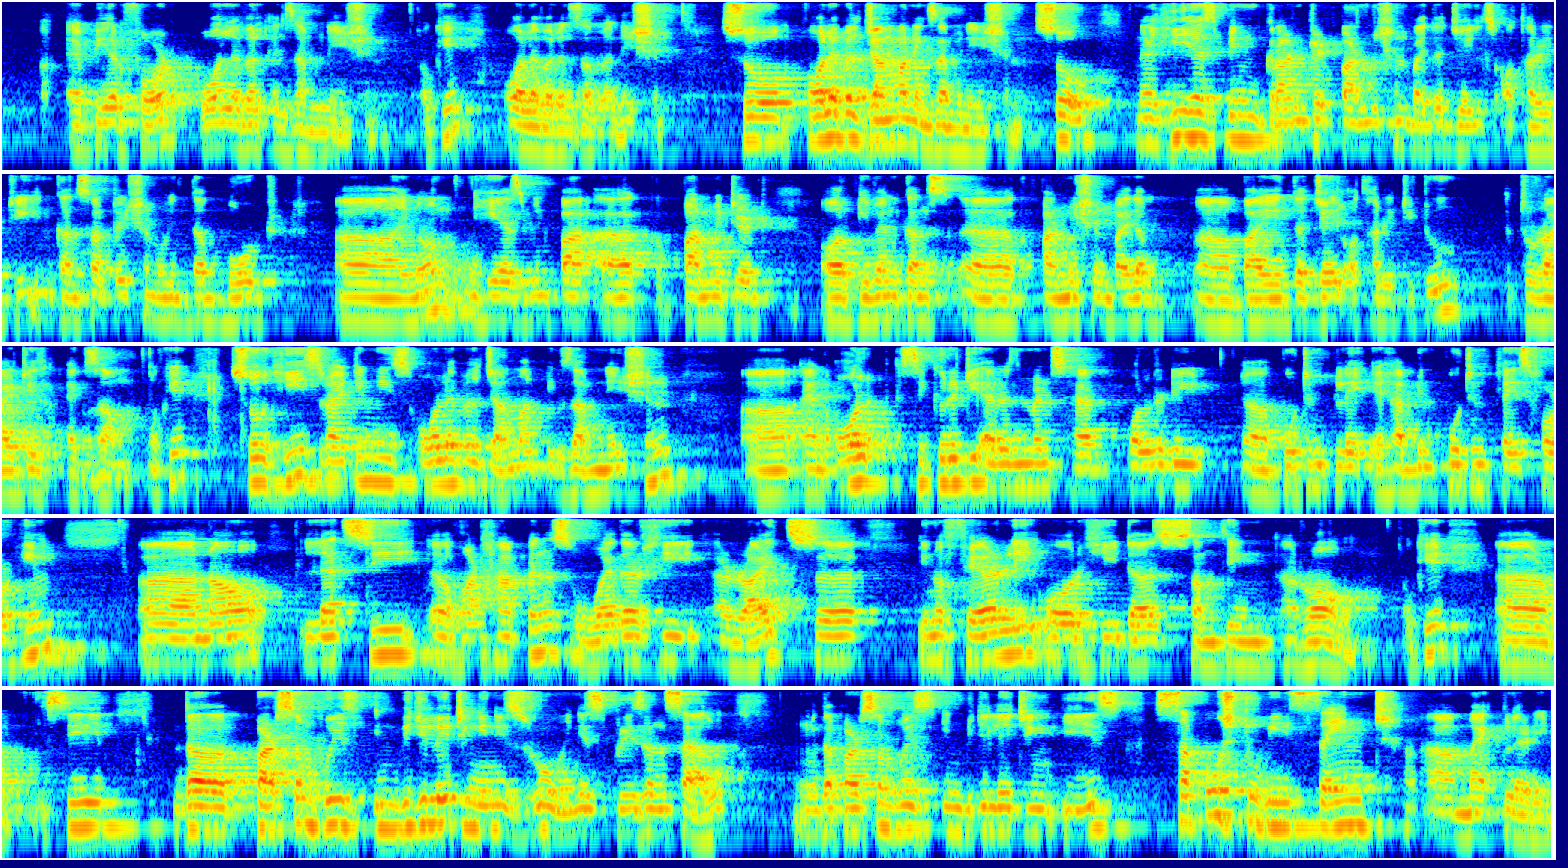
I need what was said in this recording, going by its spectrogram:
appear for O level examination. Okay, O level examination. So O level German examination. So now he has been granted permission by the jail's authority in consultation with the board. Uh, you know, he has been uh, permitted or given uh, permission by the uh, by the jail authority to to write his exam. Okay, so he's writing his O level German examination, uh, and all security arrangements have already put in have been put in place for him. Uh, now let's see uh, what happens whether he uh, writes uh, you know fairly or he does something uh, wrong okay? Uh, see the person who is invigilating in his room in his prison cell the person who is invigilating is supposed to be saint uh,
